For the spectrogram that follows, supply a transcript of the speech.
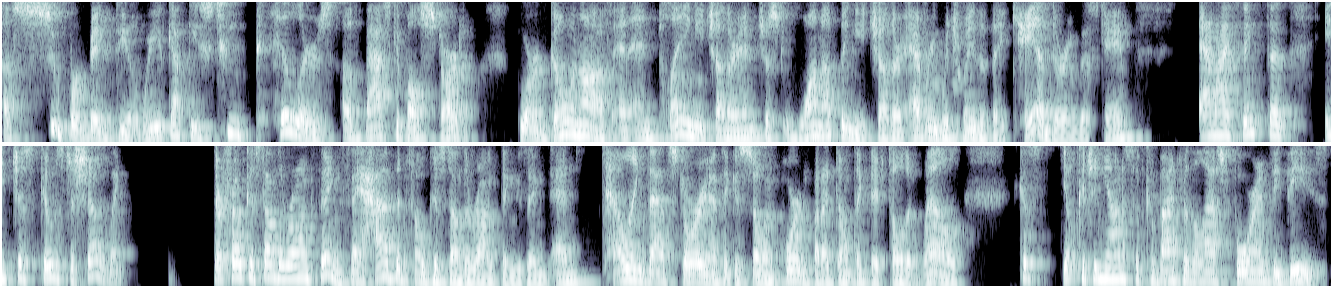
a super big deal where you've got these two pillars of basketball stardom who are going off and, and playing each other and just one upping each other every which way that they can during this game. And I think that it just goes to show like they're focused on the wrong things. They have been focused on the wrong things. And, and telling that story, I think, is so important, but I don't think they've told it well because Jokic and Giannis have combined for the last four MVPs.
